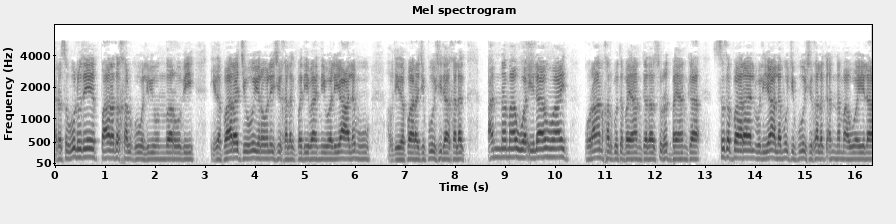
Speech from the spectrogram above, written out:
رسول دې پاره د خلقو ولینظروا به دې د پاره چې ويرول شي خلق په دې باندې وليعلموا او دې د پاره چې پوښي دا خلق انما هو اله واحد قران خلقو ته بیان کړه صورت بیان کا څه د پاره ولیعلمو چې پوه شي خلک انما هو اله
